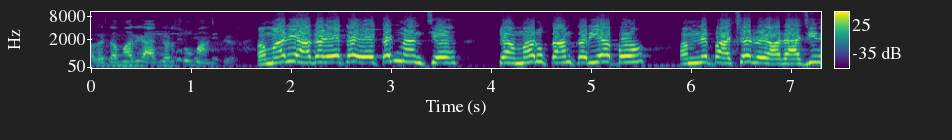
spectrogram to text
હવે તમારી આગળ શું માંગ છે? અમારી આગળ એક એક જ માંગ છે. કે અમારું કામ કરી આપો. અમને પાછળ રાજીવ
